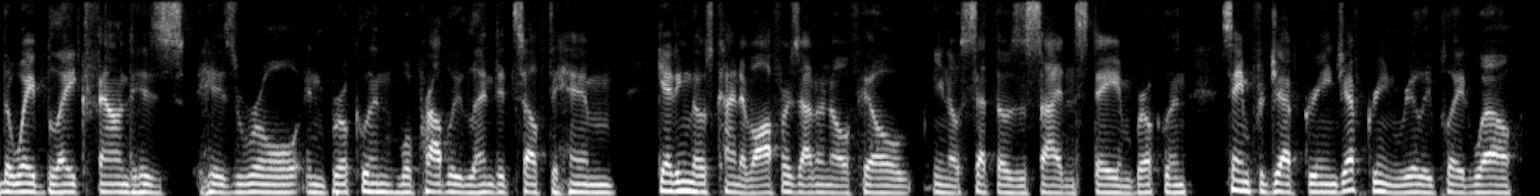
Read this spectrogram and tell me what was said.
the way Blake found his his role in Brooklyn will probably lend itself to him getting those kind of offers. I don't know if he'll, you know, set those aside and stay in Brooklyn. Same for Jeff Green. Jeff Green really played well.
